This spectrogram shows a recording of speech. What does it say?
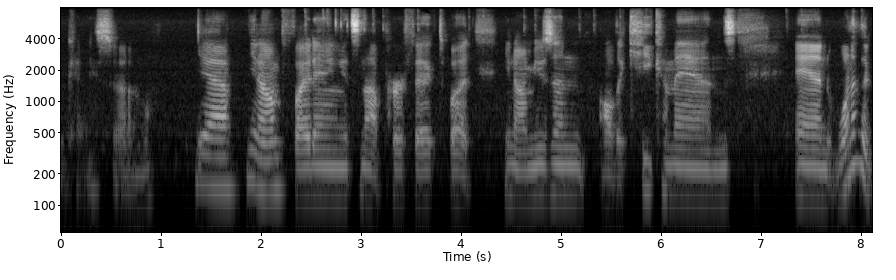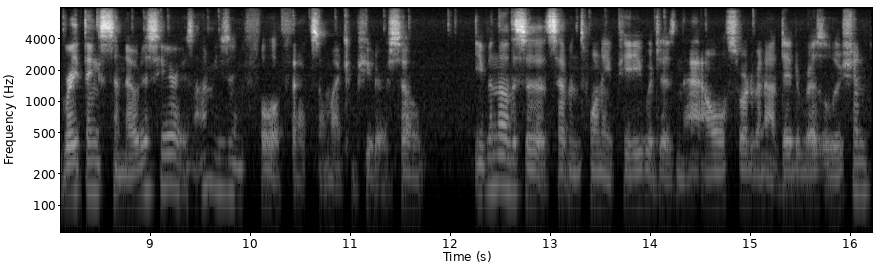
Okay, so yeah, you know I'm fighting. It's not perfect, but you know I'm using all the key commands. And one of the great things to notice here is I'm using full effects on my computer. So even though this is at 720p, which is now sort of an outdated resolution,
